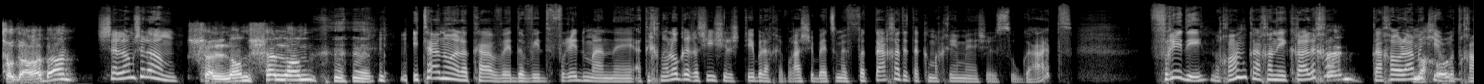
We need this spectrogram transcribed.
תודה רבה. שלום שלום. שלום, שלום. איתנו על הקו אה, דוד פרידמן, אה, הטכנולוג הראשי של שטיבל, החברה שבעצם מפתחת את הקמחים אה, של סוגת. פרידי, נכון? ככה אני אקרא לך? כן. ככה העולם נכון. מכיר אותך.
